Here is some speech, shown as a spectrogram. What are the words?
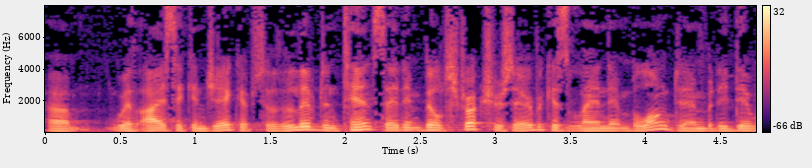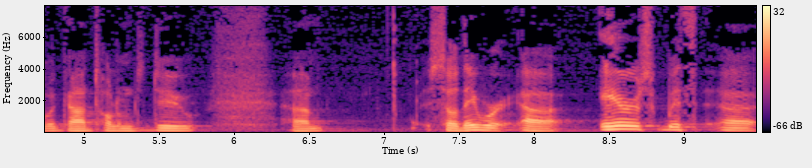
Um, with Isaac and Jacob. So they lived in tents. They didn't build structures there because the land didn't belong to him, but he did what God told him to do. Um, so they were uh, heirs with uh,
